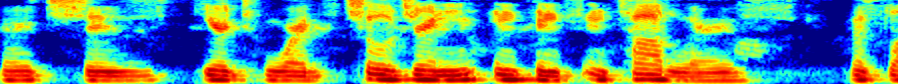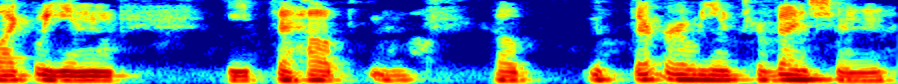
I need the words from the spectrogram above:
which is geared towards children, infants, and toddlers, most likely in to help help with the early intervention.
